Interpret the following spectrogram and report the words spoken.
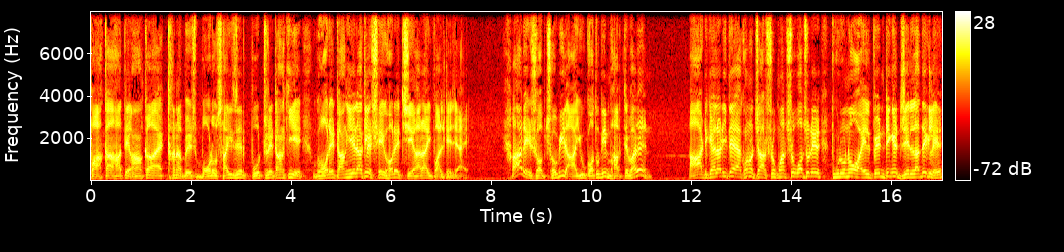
পাকা হাতে আঁকা একখানা বেশ বড় সাইজের পোর্ট্রেট আঁকিয়ে ঘরে টাঙিয়ে রাখলে সে ঘরের চেহারাই পাল্টে যায়। আর এসব ছবির আয়ু কতদিন ভাবতে পারেন? আর্ট গ্যালারিতে এখনও চারশো পাঁচশো বছরের পুরনো অয়েল পেন্টিং এর জেল্লা দেখলে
